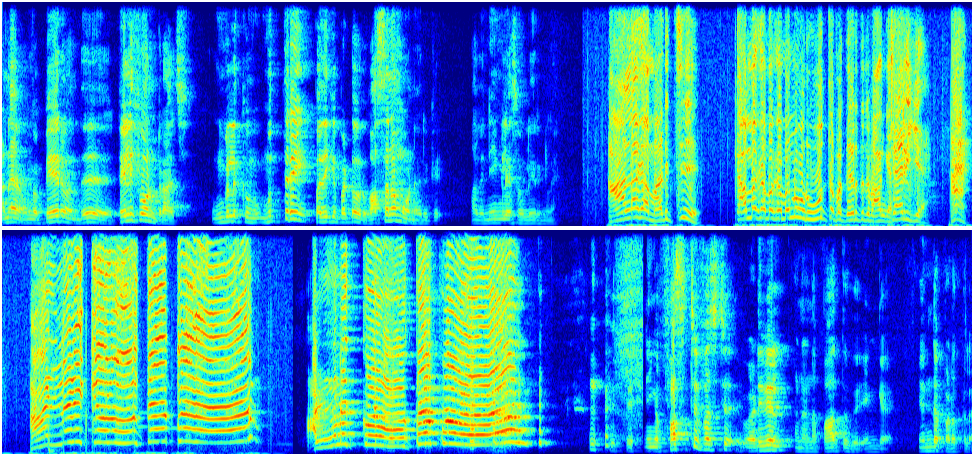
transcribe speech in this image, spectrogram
ஆனா உங்க பேர் வந்து டெலிபோன் ராஜ். உங்களுக்கு முத்திரை பதிக்கப்பட்ட ஒரு வசனம் ஒண்ணு இருக்கு. அது நீங்களே சொல்லிருங்களேன். அழகா மடிச்சு கம கம கமன்னு ஒரு ஊத்தப்பத்தை எடுத்துட்டு வாங்க. சரிங்க. அண்ணனுக்கு ஒரு ஊத்தப்பம். அண்ணனுக்கு ஒரு ஊத்தப்பம். நீங்க ஃபர்ஸ்ட் ஃபர்ஸ்ட் வடிவேல் அண்ணனை பார்த்தது எங்க? எந்த படத்துல?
